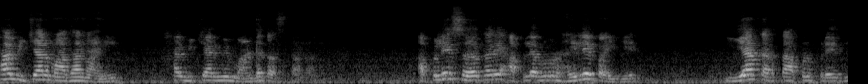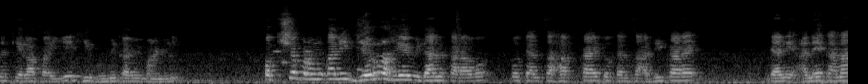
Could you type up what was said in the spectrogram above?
हा विचार माझा नाही. हा विचार मी मांडत असताना. आपले सहकारी आपल्याबरोबर राहिले पाहिजेत याकरता आपण प्रयत्न केला पाहिजे ही भूमिका मी मांडली. पक्षप्रमुखांनी जरूर हे विधान करावं. तो त्यांचा हक्क आहे तो त्यांचा अधिकार आहे. त्यांनी अनेकांना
